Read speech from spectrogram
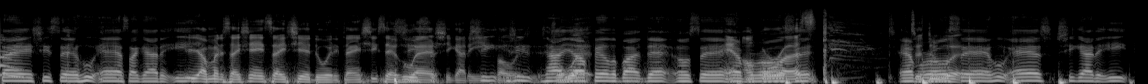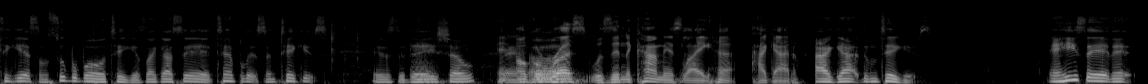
sorry. She said, "Who asked I gotta eat?" Yeah, I'm gonna say she ain't say she'll do anything. She said who She asked said- she got to she- eat for she- it. How For y'all what? feel about that? I'm saying And Amber Uncle Rose Russ. said. Amber do Rose said, "Who asked she got to eat to get some Super Bowl tickets?" Like I said, templates and tickets is today's show. And Damn. Uncle Uh, Russ was in the comments like, "Huh, I got him." I got them tickets, and he said that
